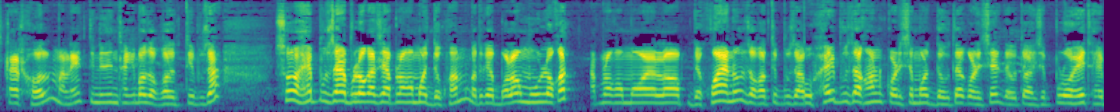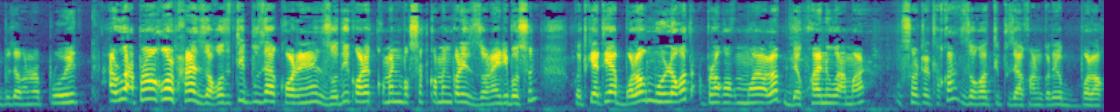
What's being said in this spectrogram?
ষ্টাৰ্ট হ'ল মানে তিনিদিন থাকিব জগজাতি পূজা। চ' সেই পূজাৰ ব্লগ আজি আপোনালোকক মই দেখুৱাম। গতিকে বলক মোৰ লগত আপোনালোকক মই অলপ দেখুৱাই আনো জগতী পূজা। সেই পূজাখন কৰিছে মোৰ দেউতাই কৰিছে। দেউতা হৈছে পুৰোহিত সেই পূজাখনৰ পুৰোহিত। আৰু আপোনালোকৰ ফালে জগতী পূজা কৰেনে যদি কৰে কমেণ্ট বক্সত কমেণ্ট কৰি জনাই দিবচোন। গতিকে এতিয়া বলক মোৰ লগত আপোনালোকক মই অলপ দেখুৱাই নিওঁ আমাৰ ওচৰতে থকা জগতী পূজাখন। গতিকে বলক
